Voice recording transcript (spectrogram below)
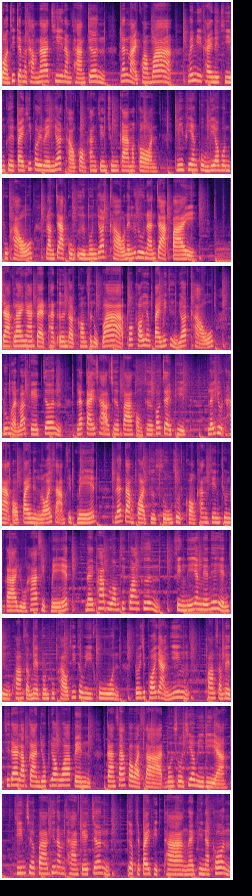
ก่อนที่จะมาทำหน้าที่นำทางเจิ้น นั่นหมายความว่า ไม่มีใครในทีมเคยไปที่บริเวณยอดเขาของคังเจนชุงกามาก่อน มีเพียงกลุ่มเดียวบนภูเขา หลังจากกลุ่มอื่นบนยอดเขาในฤดูนั้นจากไป จากรายงาน 8,000 e a r n c o m สรุปว่าพวกเขายังไปไม่ถึงยอดเขา ดูเหมือนว่าเกเจิ้นและไกด์ชาวเชอปาของเธอเข้าใจผิด และหยุดห่างออกไป 130 เมตร และต่ำกว่าจุดสูงสุดของคังเชนชุนกาอยู่ 50 เมตร ในภาพรวมที่กว้างขึ้น สิ่งนี้ยังเน้นให้เห็นถึงความสำเร็จบนภูเขาที่ทวีคูณ โดยเฉพาะอย่างยิ่ง ความสำเร็จที่ได้รับการยกย่องว่าเป็นการสร้างประวัติศาสตร์บนโซเชียลมีเดีย ทีมเชอร์ปาที่นำทางเกเจนเกือบจะไปผิดทางในพีนาคอน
